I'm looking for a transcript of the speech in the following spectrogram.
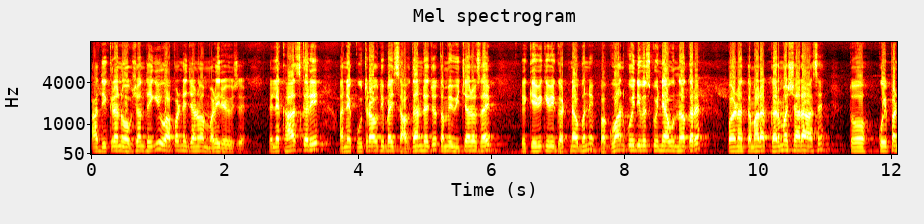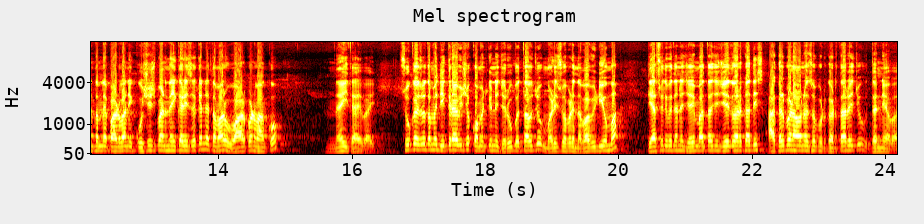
આ દીકરાનું અવસાન થઈ ગયું આપણને જાણવા મળી રહ્યું છે. એટલે ખાસ કરી અને કૂતરાઓથી ભાઈ સાવધાન રહેજો. તમે વિચારો સાહેબ કે કેવી કેવી ઘટનાઓ બને. ભગવાન કોઈ દિવસ કોઈને આવું ન કરે, પણ તમારા કર્મ સારા હશે તો કોઈ પણ તમને પાડવાની કોશિશ પણ નહીં કરી શકે ને તમારો વાળ પણ વાંકો નહીં થાય ભાઈ. શું કહેશો તમે દીકરા વિશે? કોમેન્ટ કરીને જરૂર બતાવજો. મળીશું આપણે નવા વિડીયોમાં. ત્યાં સુધી બધાને જય માતાજી, જય દ્વારકાધીશ. આગળ પણ આવવાનો સપોર્ટ કરતા રહેજો. ધન્યવાદ.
